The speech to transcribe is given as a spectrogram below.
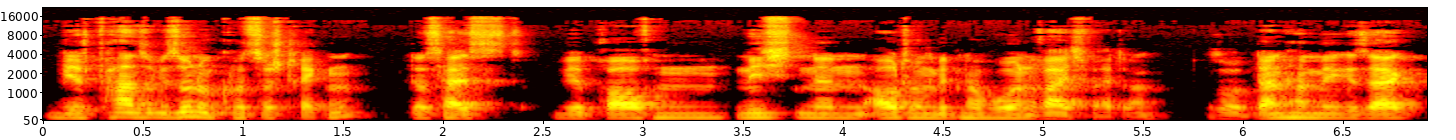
wir fahren sowieso nur kurze Strecken. Das heißt, wir brauchen nicht ein Auto mit einer hohen Reichweite. So, dann haben wir gesagt,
